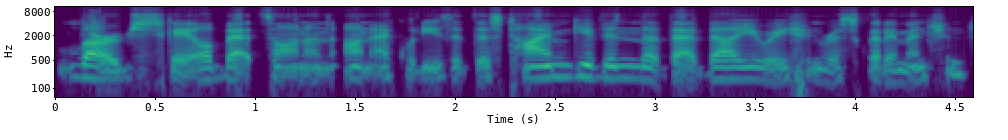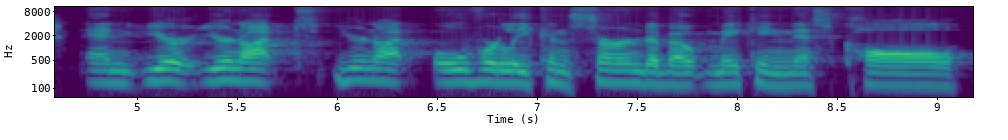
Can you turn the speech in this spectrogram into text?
large scale bets on on, on equities at this time, given that that valuation risk that I mentioned. And you're you're not you're not overly concerned about making this call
